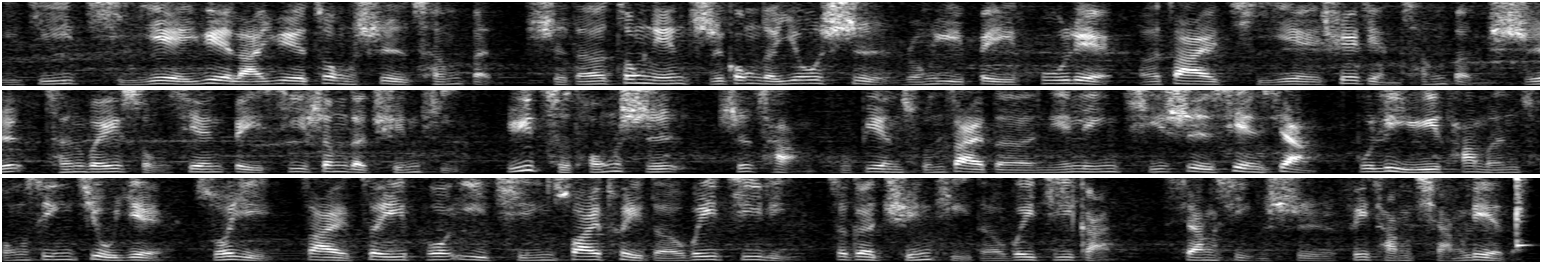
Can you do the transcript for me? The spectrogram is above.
以及企业越来越重视成本，使得中年职工的优势容易被忽略，而在企业削减成本时，成为首先被牺牲的群体。与此同时，职场普遍存在的年龄歧视现象，不利于他们重新就业。所以在这一波疫情衰退的危机里，这个群体的危机感，相信是非常强烈的。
